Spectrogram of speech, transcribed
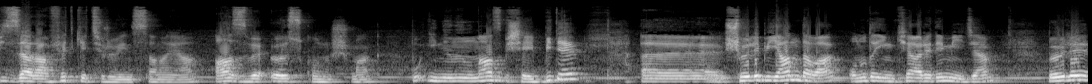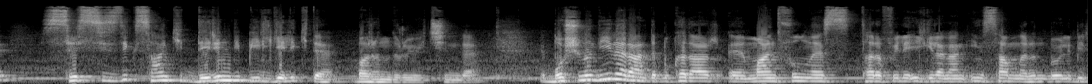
bir zarafet getiriyor insana ya. Az ve öz konuşmak. Bu inanılmaz bir şey. Bir de şöyle bir yan da var. Onu da inkar edemeyeceğim. Böyle sessizlik sanki derin bir bilgelik de barındırıyor içinde. Boşuna değil herhalde bu kadar mindfulness tarafıyla ilgilenen insanların böyle bir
